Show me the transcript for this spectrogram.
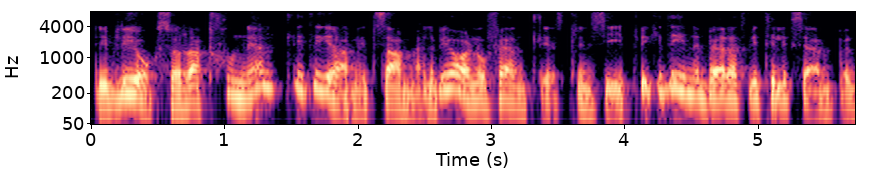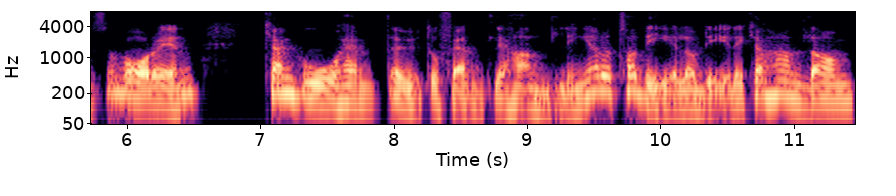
Det blir också rationellt lite grann i ett samhälle. Vi har en offentlighetsprincip, vilket innebär att vi till exempel som var och en kan gå och hämta ut offentliga handlingar och ta del av det. Det kan handla om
